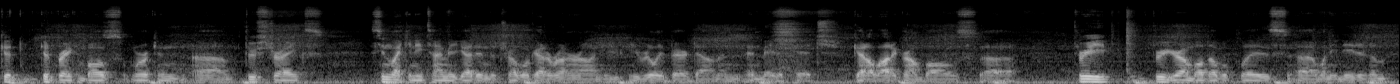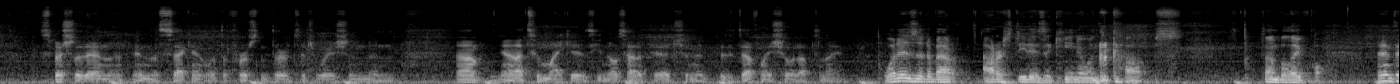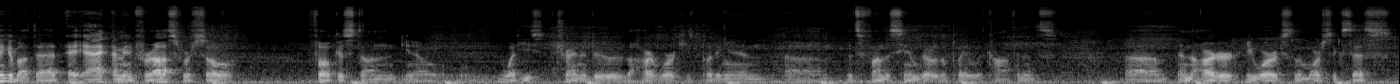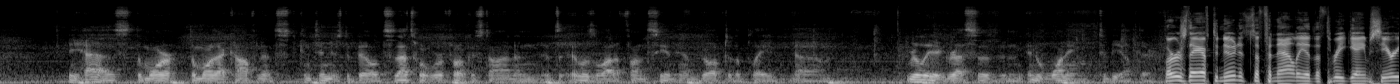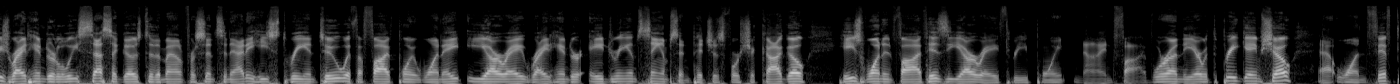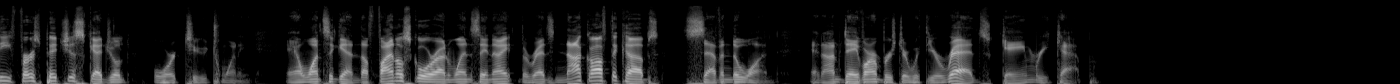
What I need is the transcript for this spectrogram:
good good breaking balls working um, through strikes. Seemed like anytime he got into trouble, got a runner on, he, he really bared down and, and made a pitch. Got a lot of ground balls. Uh, three three ground ball double plays uh, when he needed them, especially there in the in the second with the first and third situation. And um, you know that's who Mike is. He knows how to pitch, and it, it definitely showed up tonight. What is it about Aristides Aquino and the Cubs? It's unbelievable. I didn't think about that. I, I, I mean, for us, we're so focused on you know what he's trying to do, the hard work he's putting in. Um, it's fun to see him go to the plate with confidence. Um, and the harder he works, the more success he has, the more the more that confidence continues to build. So that's what we're focused on, and it was a lot of fun seeing him go up to the plate. Um, really aggressive and, and, wanting to be out there. Thursday afternoon, it's the finale of the three-game series. Right-hander Luis Cessa goes to the mound for Cincinnati. He's three and two with a 5.18 ERA. Right-hander Adrian Sampson pitches for Chicago. He's one and five. His ERA 3.95. We're on the air with the pregame show at 1:50. First pitch is scheduled for 2:20. And once again, the final score on Wednesday night: the Reds knock off the Cubs seven to one. And I'm Dave Armbruster with your Reds game recap.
